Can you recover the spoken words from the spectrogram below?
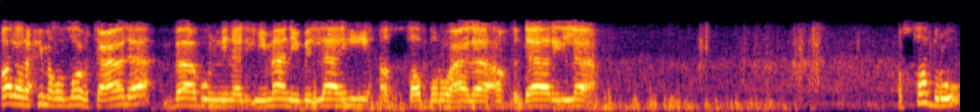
قال رحمه الله تعالى باب من الإيمان بالله الصبر على أقدار الله. الصبر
